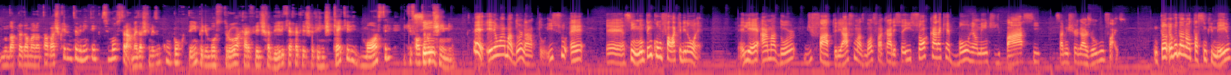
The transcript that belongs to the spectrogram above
não dá pra dar uma nota abaixo porque ele não teve nem tempo de se mostrar. Mas acho que mesmo com pouco tempo ele mostrou a característica dele, que é a característica que a gente quer que ele mostre e que falta Sim. no time. É, ele é um armador nato. Isso é, é, assim, não tem como falar que ele não é. Ele é armador de fato. Ele acha umas bolas e fala, cara, isso aí só cara que é bom realmente de passe, sabe enxergar jogo, faz. Então eu vou dar nota 5,5.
